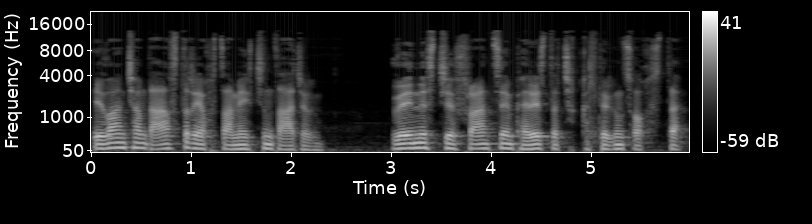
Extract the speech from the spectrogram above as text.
Иван чамд Австри явах замыг чинь зааж өгнө. Венес чи Францын Парист очих галт тэргэн суух ёстой.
